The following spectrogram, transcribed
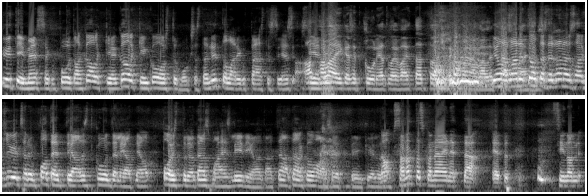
ytimessä, kun puhutaan kalkkien, kalkkin koostumuksesta. Nyt ollaan niin kuin päästy siihen. Siihen alaikäiset kuulijat voi vaihtaa toiselle kanavalle Joo, vaiheessa. toivottavasti Rane sai Futurein potentiaaliset kuuntelijat, ne on poistunut jo tässä vaiheessa linjoilta. Tää, tää on kovaa settiä kyllä. No sanottaisiko näin, että, että siinä on,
